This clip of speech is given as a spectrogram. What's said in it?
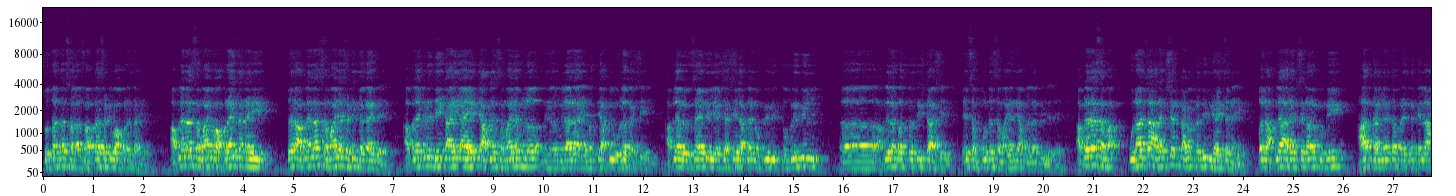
स्वतःचा स्वार्थासाठी वापरत आहेत. आपल्याला समाज वापरायचा नाही तर आपल्याला समाजासाठी जगायचं आहे आपल्याकडे जे काही आहे ते आपल्या समाजामुळं मिळालं आहे. मग ती आपली ओळख असेल आपल्या व्यवसायातील यश असेल आपल्या नोकरी नोकरीतील आपल्याला आपल्याला पदप्रतिष्ठा असेल हे संपूर्ण समाजाने आपल्याला दिलेलं आहे. आपल्याला समा कुणाचं आरक्षण काढून कधीच घ्यायचं नाही. पण आपल्या आरक्षणावर कुणी हात घालण्याचा प्रयत्न केला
